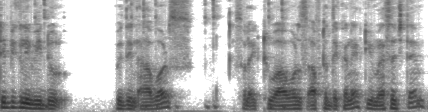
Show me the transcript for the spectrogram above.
typically we do within hours. So like two hours after they connect you message them.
